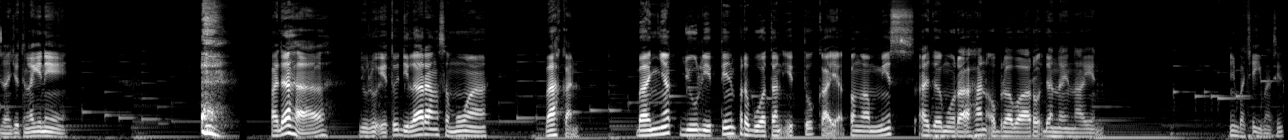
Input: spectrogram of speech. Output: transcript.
Dilanjutin lagi nih. Padahal dulu itu dilarang semua. Bahkan banyak julitin perbuatan itu kayak pengemis, ada murahan, obral warok dan lain-lain. Ini baca gimana sih?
